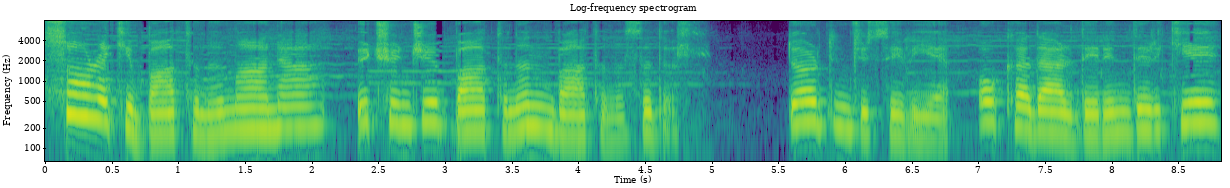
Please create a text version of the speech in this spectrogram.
Sonraki batını mana, üçüncü batının batınısıdır. Dördüncü seviye o kadar derindir ki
